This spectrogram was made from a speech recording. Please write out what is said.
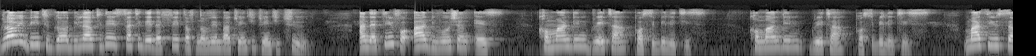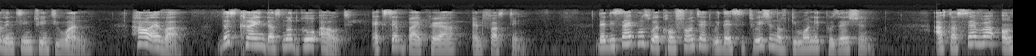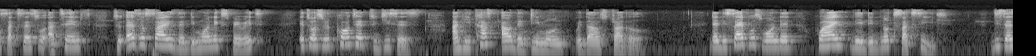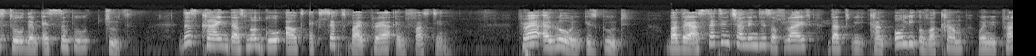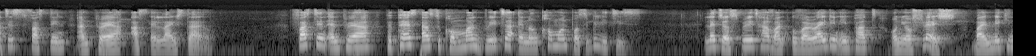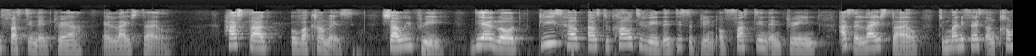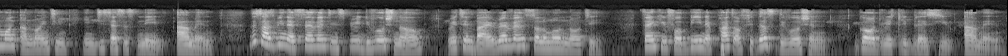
Glory be to God, beloved. Today is Saturday, the 5th of November 2022, and the theme for our devotion is Commanding Greater Possibilities. Commanding Greater Possibilities. Matthew 17 21. However, this kind does not go out except by prayer and fasting. The disciples were confronted with a situation of demonic possession. After several unsuccessful attempts to exorcise the demonic spirit, it was reported to Jesus, and he cast out the demon without struggle. The disciples wondered why they did not succeed. Jesus told them a simple truth this kind does not go out except by prayer and fasting. Prayer alone is good, but there are certain challenges of life that we can only overcome when we practice fasting and prayer as a lifestyle. Fasting and prayer prepares us to command greater and uncommon possibilities. Let your spirit have an overriding impact on your flesh by making fasting and prayer a lifestyle. Hashtag overcomers. Shall we pray? Dear Lord, please help us to cultivate the discipline of fasting and praying as a lifestyle to manifest uncommon anointing in Jesus' name. Amen. This has been a fervent in spirit devotional written by Reverend Solomon Naughty. Thank you for being a part of this devotion. God richly bless you. Amen.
